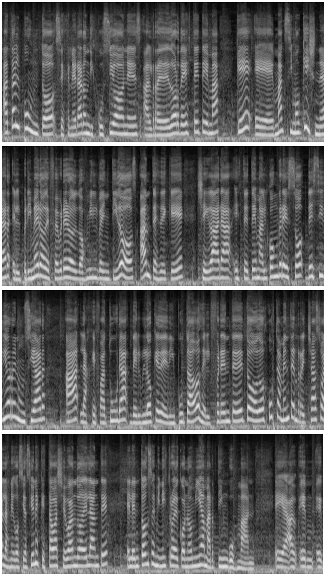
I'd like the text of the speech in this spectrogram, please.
A tal punto se generaron discusiones alrededor de este tema que eh, Máximo Kirchner, el primero de febrero del 2022, antes de que llegara este tema al Congreso, decidió renunciar a la jefatura del bloque de diputados del Frente de Todos, justamente en rechazo a las negociaciones que estaba llevando adelante el entonces ministro de Economía, Martín Guzmán. Eh, em, eh,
